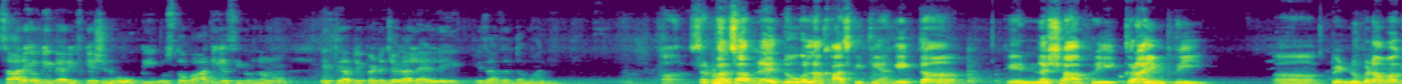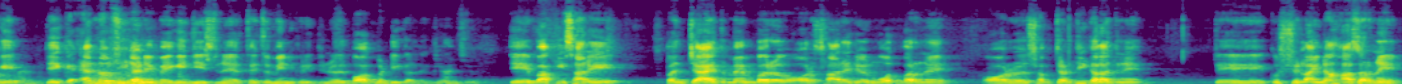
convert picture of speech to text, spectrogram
ਸਾਰੇ ਉਹਦੀ ਵੈਰੀਫਿਕੇਸ਼ਨ ਹੋਊਗੀ, ਉਸ ਤੋਂ ਬਾਅਦ ਹੀ ਅਸੀਂ ਉਹਨਾਂ ਨੂੰ ਇੱਥੇ ਆਪਦੇ ਪਿੰਡ ਜਗ੍ਹਾ ਲੈਣ ਲਈ ਇਜਾਜ਼ਤ ਦਵਾਂਗੇ। ਹਾਂ, ਸਰਪੰਚ ਸਾਹਿਬ ਨੇ ਦੋ ਗੱਲਾਂ ਖਾਸ ਕੀਤੀਆਂ ਕਿ ਇੱਕ ਤਾਂ ਕਿ ਨਸ਼ਾ ਫ੍ਰੀ ਕ੍ਰਾਈਮ ਫ੍ਰੀ ਪਿੰਡ ਨੂੰ ਬਣਾਵਾਂਗੇ ਤੇ ਇੱਕ ਐਨਓਸੀ ਲੈਣੀ ਪਏਗੀ ਜਿਸ ਨੇ ਇੱਥੇ ਜ਼ਮੀਨ ਖਰੀਦਣੀ ਹੋਵੇ। ਬਹੁਤ ਵੱਡੀ ਗੱਲ ਹੈਗੀ। ਹਾਂਜੀ। ਤੇ ਬਾਕੀ ਸਾਰੇ ਪੰਚਾਇਤ ਮੈਂਬਰ ਔਰ ਸਾਰੇ ਜੋ ਮੋਤਬਰ ਨੇ ਔਰ ਸਭ ਚੜ੍ਹਦੀ ਕਲਾ 'ਚ ਨੇ ਤੇ ਕੁਝ ਲਾਈਨਾਂ ਹਾਜ਼ਰ ਨੇ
